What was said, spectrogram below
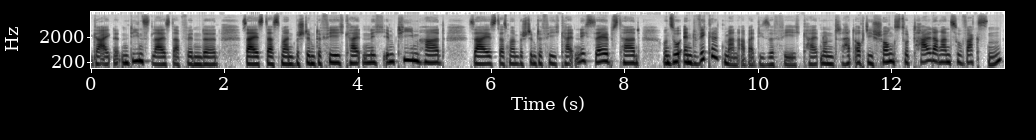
geeigneten Dienstleister findet, sei es, dass man bestimmte Fähigkeiten nicht im Team hat, sei es, dass man bestimmte Fähigkeiten nicht selbst hat. Und so entwickelt man aber diese Fähigkeiten und hat auch die Chance, total daran zu wachsen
